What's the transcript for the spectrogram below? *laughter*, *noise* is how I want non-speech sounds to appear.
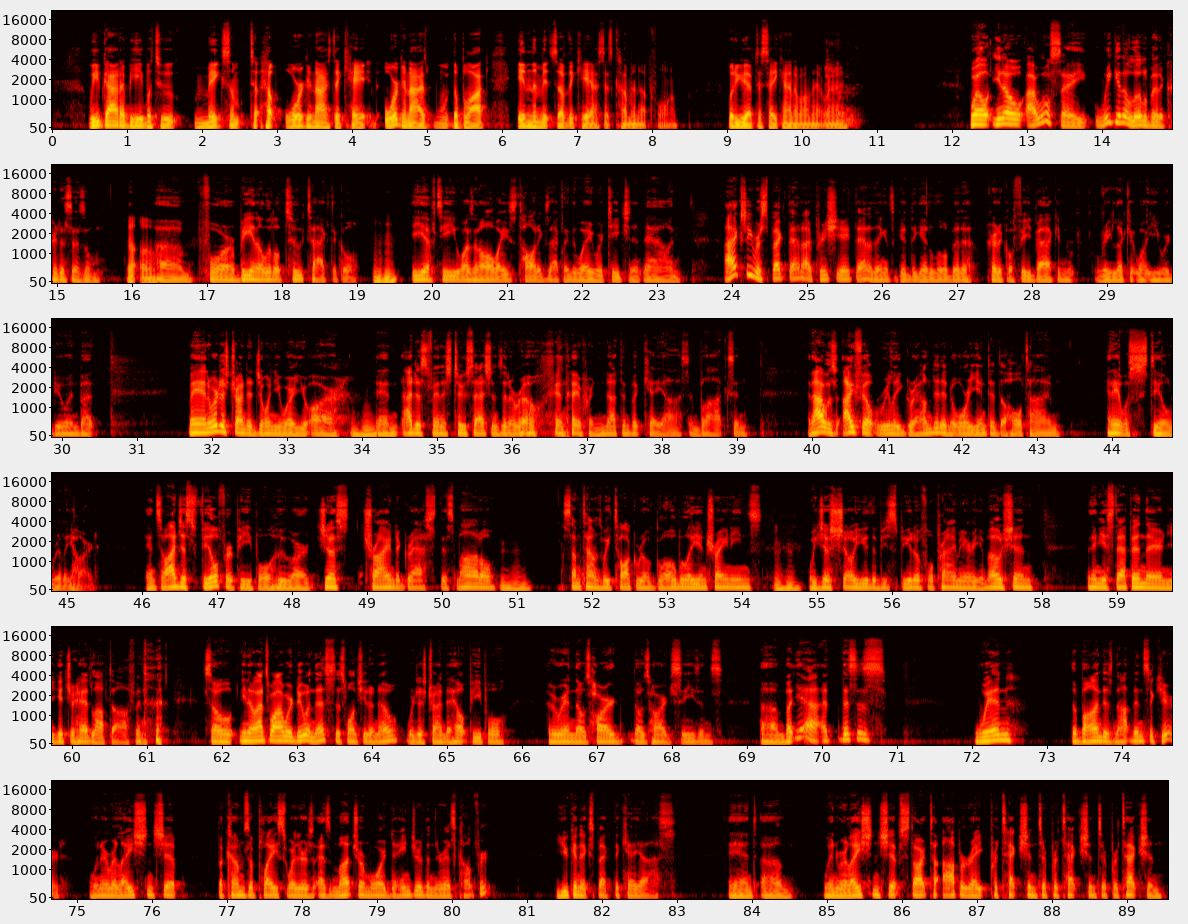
We've got to be able to make some to help organize the chaos, organize the block in the midst of the chaos that's coming up for them. What do you have to say, kind of, on that, Ryan? *laughs* Well, you know, I will say we get a little bit of criticism Uh-oh. um, for being a little too tactical. Mm-hmm. EFT wasn't always taught exactly the way we're teaching it now, and I actually respect that. I appreciate that. I think it's good to get a little bit of critical feedback and relook at what you were doing. But man, we're just trying to join you where you are. Mm-hmm. And I just finished two sessions in a row, *laughs* and they were nothing but chaos and blocks. And and I was I felt really grounded and oriented the whole time, and it was still really hard. And so I just feel for people who are just trying to grasp this model. Mm-hmm Sometimes we talk real globally in trainings. Mm-hmm. We just show you the beautiful primary emotion. And then you step in there and you get your head lopped off. *laughs* And so, you know, that's why we're doing this. Just want you to know we're just trying to help people who are in those hard those hard seasons. Um, but yeah, this is when the bond has not been secured. When a relationship becomes a place where there's as much or more danger than there is comfort you can expect the chaos. And um, when relationships start to operate protection to protection to protection,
